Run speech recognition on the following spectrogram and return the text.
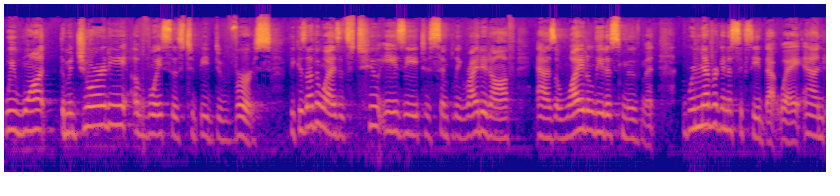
We want the majority of voices to be diverse because otherwise it's too easy to simply write it off as a white elitist movement. We're never going to succeed that way. And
